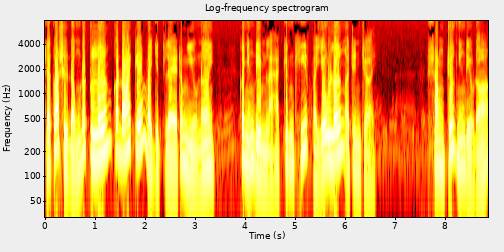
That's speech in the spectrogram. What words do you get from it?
Sẽ có sự động đất lớn, có đói kém và dịch lệ trong nhiều nơi, có những điềm lạ kinh khiếp và dấu lớn ở trên trời. Song trước những điều đó,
